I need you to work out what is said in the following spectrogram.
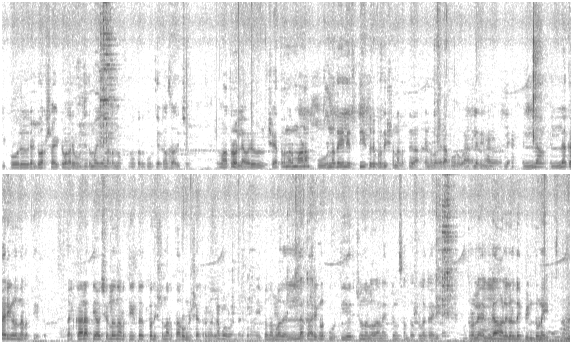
ഇപ്പോൾ ഒരു രണ്ട് വർഷമായിട്ട് വളരെ ഊർജിതമായി നടന്നു. നമുക്കത് പൂർത്തിയാക്കാൻ സാധിച്ചു. അത് മാത്രമല്ല ഒരു ക്ഷേത്ര നിർമ്മാണം പൂർണതയിൽ എത്തിയിട്ടൊരു പ്രതീക്ഷ നടത്തുക എന്നുള്ളത് ഒരു അപൂർവമാണ് അല്ലെ തിരുമേനി? അല്ലെ? എല്ലാ എല്ലാ കാര്യങ്ങളും നടത്തിയിട്ട് തൽക്കാലം അത്യാവശ്യമുള്ളത് നടത്തിയിട്ട് പ്രതിഷ്ഠ നടത്താറുണ്ട് ക്ഷേത്രങ്ങളിൽ. ഇപ്പം നമ്മളത് എല്ലാ കാര്യങ്ങളും പൂർത്തീകരിച്ചു എന്നുള്ളതാണ് ഏറ്റവും സന്തോഷമുള്ള കാര്യം. മാത്രമല്ല എല്ലാ ആളുകളുടെയും പിന്തുണയും അത്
